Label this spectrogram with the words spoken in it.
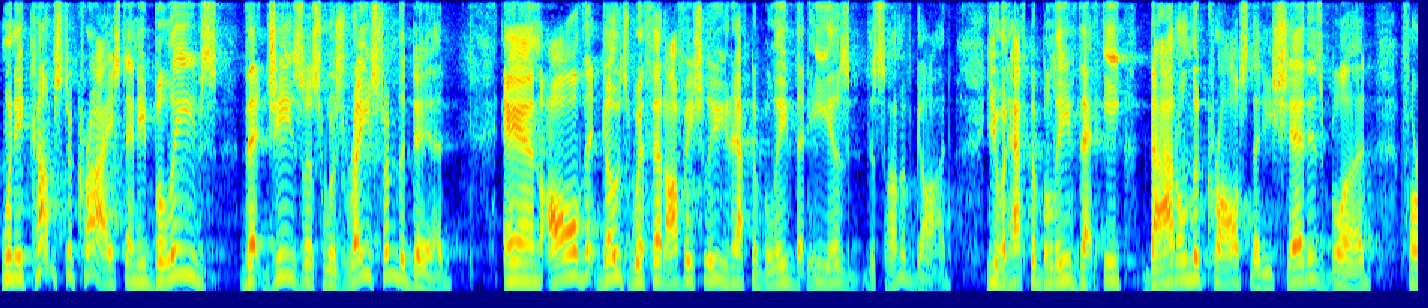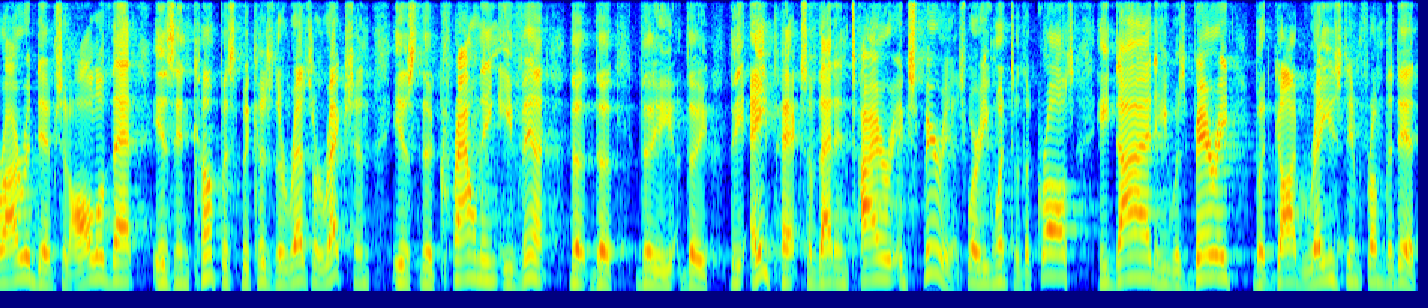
when he comes to Christ and he believes that Jesus was raised from the dead and all that goes with it. Obviously, you'd have to believe that he is the Son of God. You would have to believe that he died on the cross, that he shed his blood for our redemption. All of that is encompassed because the resurrection is the crowning event, the, the, the, the, the apex of that entire experience where he went to the cross, he died, he was buried, but God raised him from the dead.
